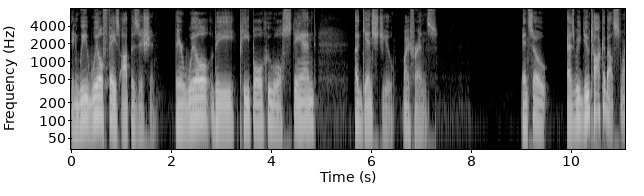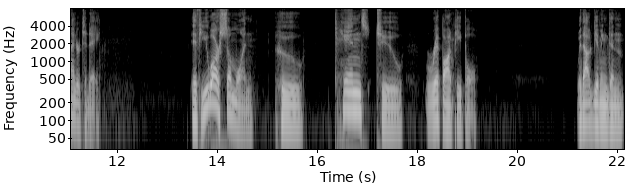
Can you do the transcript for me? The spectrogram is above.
And we will face opposition. There will be people who will stand against you my friends. And so as we do talk about slander today if you are someone who tends to rip on people without giving them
